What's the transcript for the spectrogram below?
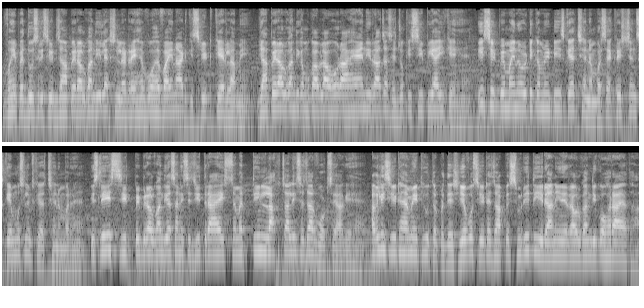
वहीं पे दूसरी सीट जहाँ पे राहुल गांधी इलेक्शन लड़ रहे हैं, वो है वायनाड की सीट केरला में। यहाँ पे राहुल गांधी का मुकाबला हो रहा है एनी राजा से, जो की सीपीआई के हैं। इस सीट पे माइनॉरिटी कम्युनिटीज के अच्छे नंबर है क्रिश्चियंस के, मुस्लिम्स के अच्छे नंबर है। इसलिए इस सीट पे भी राहुल गांधी आसानी से जीत रहा है। इस समय तीन लाख चालीस हज़ार वोट से आगे है। अगली सीट है अमेठी उत्तर प्रदेश। ये वो सीट है जहाँ पे स्मृति ईरानी ने राहुल गांधी को हराया था।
